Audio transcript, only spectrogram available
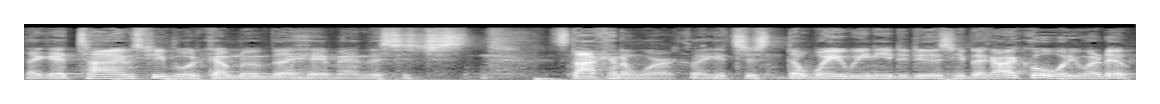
Like at times, people would come to him and be like, "Hey, man, this is just it's not going to work. Like it's just the way we need to do this." He'd be like, "All right, cool. What do you want to do?"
